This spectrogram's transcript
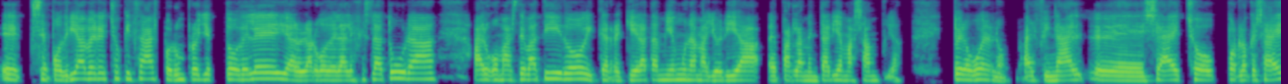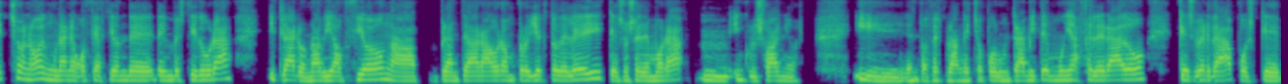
Eh, se podría haber hecho quizás por un proyecto de ley a lo largo de la legislatura, algo más debatido y que requiera también una mayoría eh, parlamentaria más amplia. Pero bueno, al final eh, se ha hecho por lo que se ha hecho ¿no? en una negociación de, de investidura y claro, no había opción a plantear ahora proyecto de ley, que eso se demora mm, incluso años. Y entonces lo han hecho por un trámite muy acelerado, que es verdad, pues que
